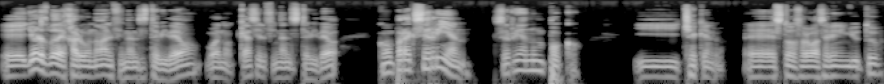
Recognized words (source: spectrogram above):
Eh, yo les voy a dejar uno al final de este video, bueno, casi al final de este video, como para que se rían, se rían un poco. Y chequenlo, eh, esto solo va a ser en YouTube.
